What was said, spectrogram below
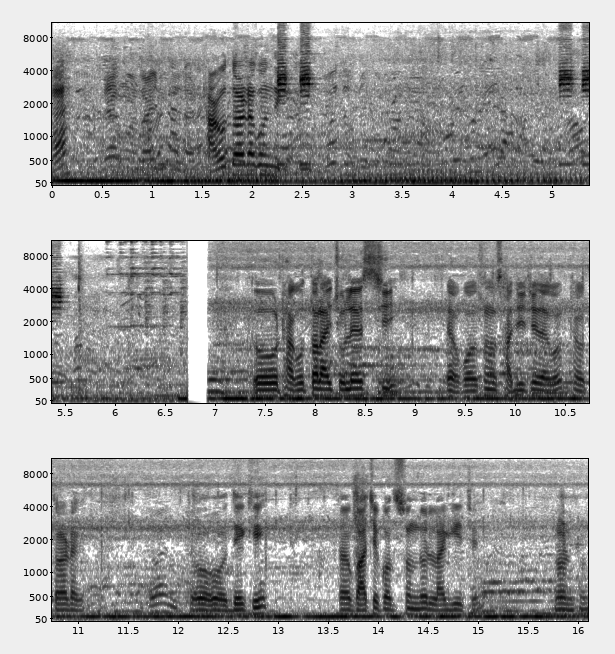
হ্যাঁ? ঠাকুরতলাটা কোন দিকে? তো ঠাকুরতলায় চলে এসেছি। দেখো কত সুন্দর সাজিয়েছে, দেখো ঠাকুরতলাটাকে তো দেখি গাছে কত সুন্দর লাগিয়েছে। লন্ঠন।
